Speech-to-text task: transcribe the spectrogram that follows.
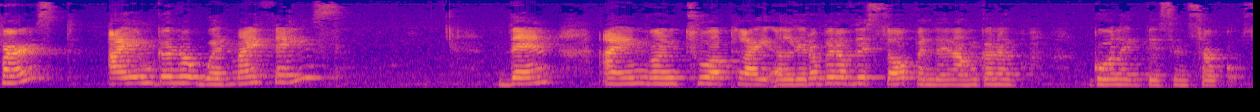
First I am gonna wet my face. Then I am going to apply a little bit of this soap and then I'm gonna go like this in circles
